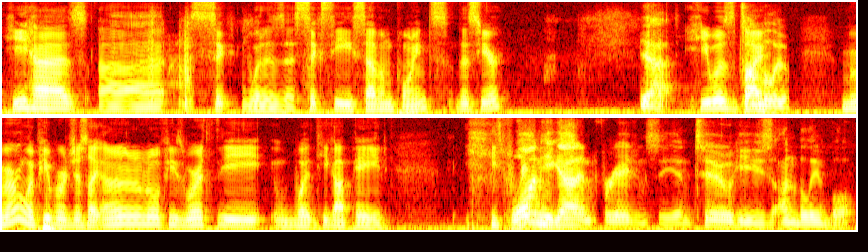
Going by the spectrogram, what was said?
he has uh six, what is it, sixty-seven points this year. Yeah, He was it's by. unbelievable. Remember when people were just like, I don't know if he's worth the what he got paid. He's One, he got in free agency, and two, he's unbelievable.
